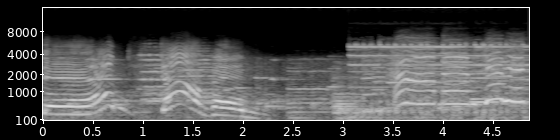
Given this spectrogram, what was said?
I'm starving. Come and get it!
